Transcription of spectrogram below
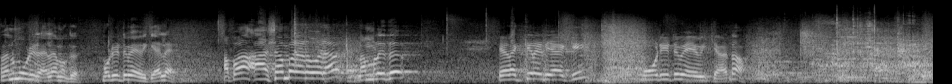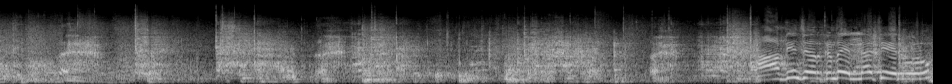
അതൊന്ന് മൂടിയിടാം അല്ലേ നമുക്ക്? മൂടിയിട്ട് വേവിക്കാം അല്ലേ? അപ്പോൾ ആശാൻ പറയണ പോലെ നമ്മളിത് ഇളക്കി റെഡിയാക്കി മൂടിയിട്ട് വേവിക്കാം കേട്ടോ? ആദ്യം ചേർക്കേണ്ട എല്ലാ ചേരുവകളും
